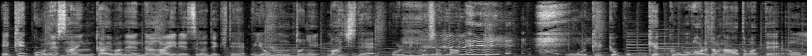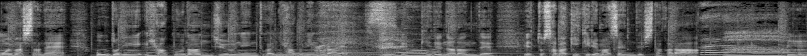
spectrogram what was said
え結構ねサイン会はね長い列ができて、いや本当にマジで俺びっくりしちゃった。俺結局結構あれだなとかって思いましたね。本当に百何十人とか200人ぐらいで並んでえっとさばききれませんでしたから、うん、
